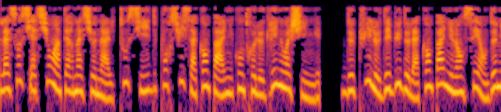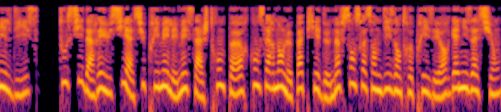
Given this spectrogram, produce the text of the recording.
L'association internationale Seed poursuit sa campagne contre le greenwashing. Depuis le début de la campagne lancée en 2010, Seed a réussi à supprimer les messages trompeurs concernant le papier de 970 entreprises et organisations,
